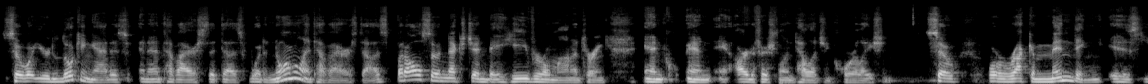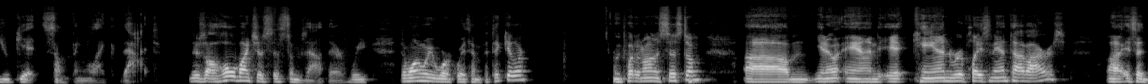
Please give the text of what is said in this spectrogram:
So what you're looking at is an antivirus that does what a normal antivirus does, but also next gen behavioral monitoring and, and artificial intelligence correlation. So what we're recommending is you get something like that. There's a whole bunch of systems out there. We the one we work with in particular, we put it on a system um, you know, and it can replace an antivirus. Uh, it's a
